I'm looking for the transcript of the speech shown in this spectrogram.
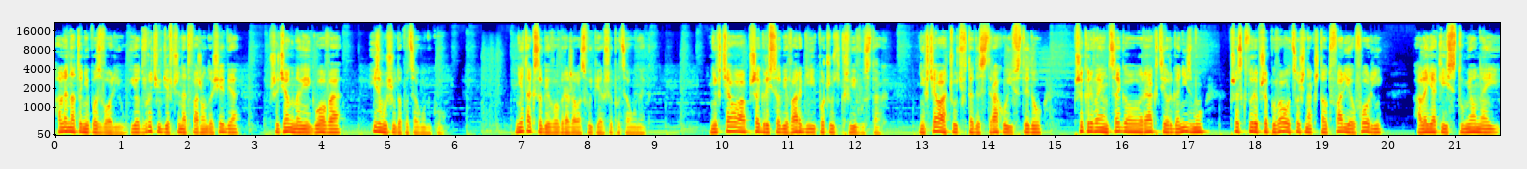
ale na to nie pozwolił i odwrócił dziewczynę twarzą do siebie, przyciągnął jej głowę i zmusił do pocałunku. Nie tak sobie wyobrażała swój pierwszy pocałunek. Nie chciała przegryźć sobie wargi i poczuć krwi w ustach. Nie chciała czuć wtedy strachu i wstydu, przykrywającego reakcję organizmu, przez który przepływało coś na kształt fali euforii, ale jakiejś stłumionej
